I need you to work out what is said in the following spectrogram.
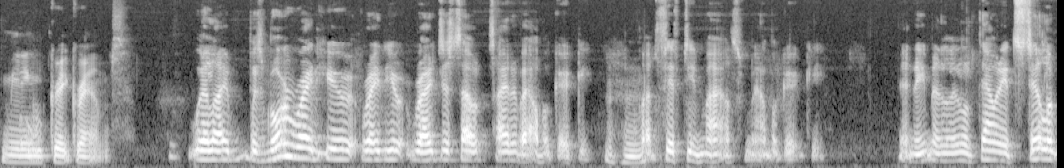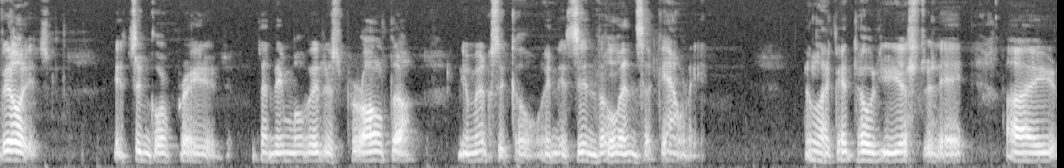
meeting great gramps. Well, I was born right here, right here, right just outside of Albuquerque, Mm-hmm. about 15 miles from Albuquerque. and even the little town, it's still a village. It's incorporated. The name of it is Peralta, New Mexico, and it's in Valencia County. Like I told you yesterday, I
